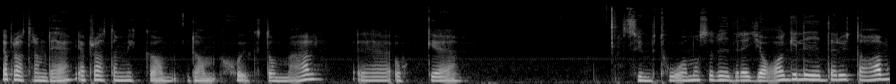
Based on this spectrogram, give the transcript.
Jag pratar om det. Jag pratar mycket om de sjukdomar eh, och eh, symptom och så vidare jag lider utav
